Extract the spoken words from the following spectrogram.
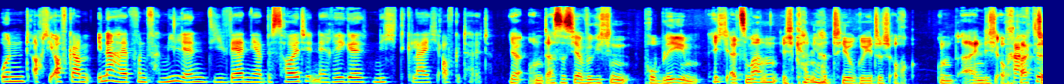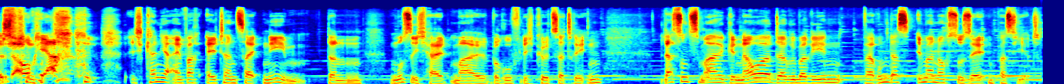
Und auch die Aufgaben innerhalb von Familien, die werden ja bis heute in der Regel nicht gleich aufgeteilt. Ja, und das ist ja wirklich ein Problem. Ich als Mann, ich kann ja theoretisch auch und eigentlich auch praktisch, praktisch auch, ja. Ich kann ja einfach Elternzeit nehmen. Dann muss ich halt mal beruflich kürzer treten. Lass uns mal genauer darüber reden, warum das immer noch so selten passiert.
